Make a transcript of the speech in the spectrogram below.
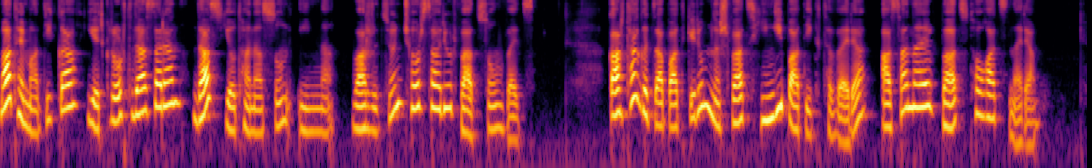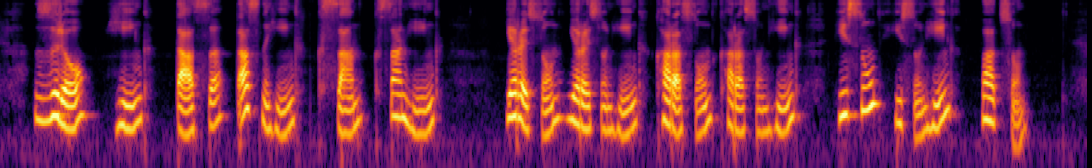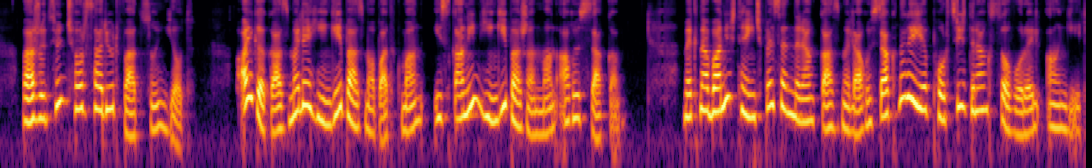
Մաթեմատիկա, երկրորդ դասարան, դաս 79, վարժություն 466 Կարդա գծապատկերում նշված 5-ի պատիկ թվերը, ասա նաև բաց թողածները։ 0, 5, 10, 15, 20, 25, 30, 35, 40, 45, 50, 55, 60 Վարժություն 467 Այգը կազմել է 5-ի բազմապատկման, իսկ անին 5-ի բաժանման աղյուսակը։ Մեկնաբանիր, թե ինչպես են նրանք կազմել աղյուսակները և փորձիր դրանք սովորել անգիր։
